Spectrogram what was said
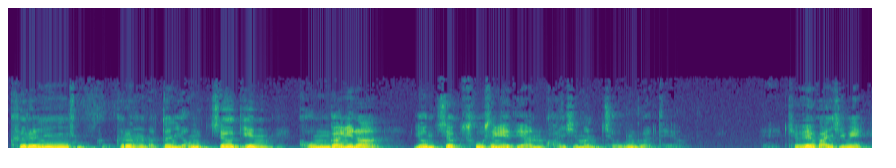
그런 그런 어떤 영적인 건강이나 영적 소생에 대한 관심은 적은 것 같아요. 예, 교회 관심이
